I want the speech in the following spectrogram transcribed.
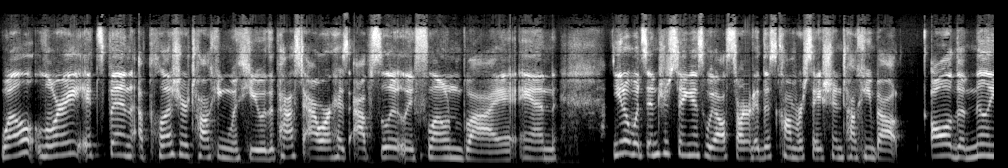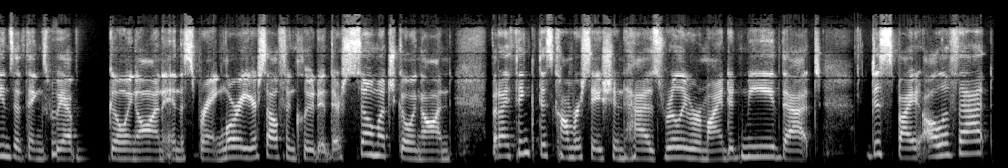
Well, Lori, it's been a pleasure talking with you. The past hour has absolutely flown by. And, you know, what's interesting is we all started this conversation talking about all the millions of things we have going on in the spring, Lori, yourself included. There's so much going on. But I think this conversation has really reminded me that despite all of that,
